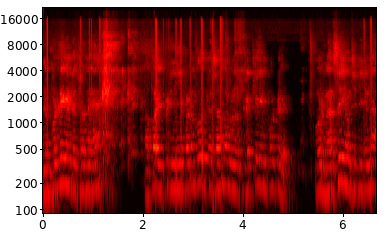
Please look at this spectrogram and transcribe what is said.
என் பிள்ளைங்கள்ட்ட சொன்னேன் அப்பா இப்படி நீங்க பண்ணும்போது பேசாம ஒரு கட்டையும் போட்டு ஒரு நர்ஸையும் வச்சுட்டீங்கன்னா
